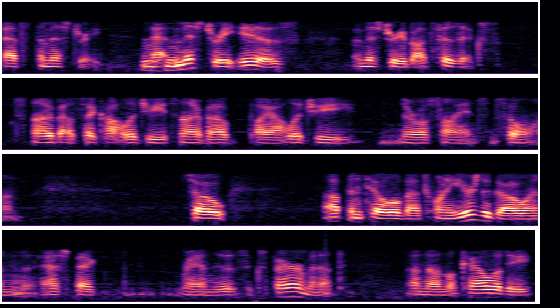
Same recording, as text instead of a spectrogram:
That's the mystery. Mm-hmm. That mystery is a mystery about physics. It's not about psychology, it's not about biology, neuroscience, and so on. So, up until about 20 years ago, when Aspect ran this experiment on non-locality,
